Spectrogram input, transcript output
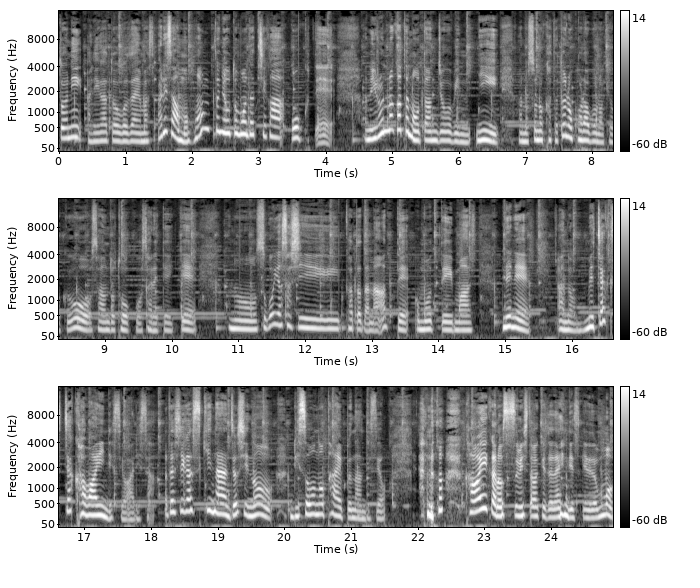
当にありがとうございます。アリさんも本当にお友達が多くてあのいろんな方のお誕生日にあのその方とのコラボの曲をサウンド投稿されていてあのすごい優しい方だなって思っています。でねあのめちゃくちゃ可愛いんですよアリさん。私が好きな女子の理想のタイプなんですよ。あの可愛いからおすすめしたわけじゃないんですけれども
